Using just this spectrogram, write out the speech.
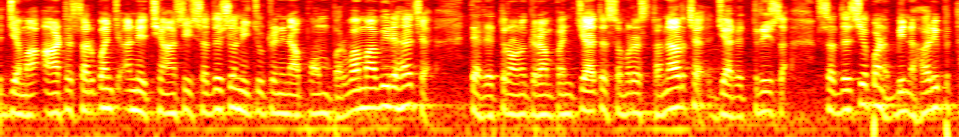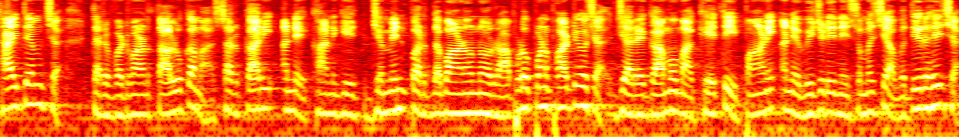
જેમાં આઠ સરપંચ અને છ્યાસી સદસ્યોની ચૂંટણીના ફોર્મ ભરવામાં આવી રહ્યા છે. ત્યારે ત્રણ ગ્રામ પંચાયત સમરસ થનાર છે. જ્યારે ત્રીસ સદસ્ય પણ બિનહરીફ થાય તેમ છે. ત્યારે વઢવાણ તાલુકામાં સરકારી અને ખાનગી જમીન પર દબાણોનો રાફડો પણ ફાટ્યો છે. જ્યારે ગામોમાં ખેતી, પાણી અને વીજળીની સમસ્યા વધી રહી છે.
